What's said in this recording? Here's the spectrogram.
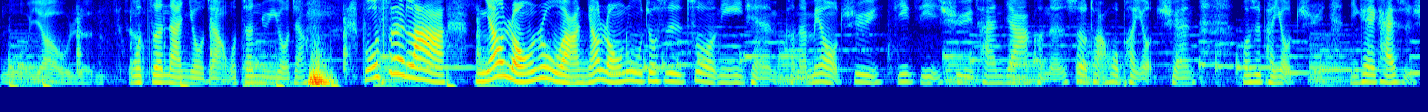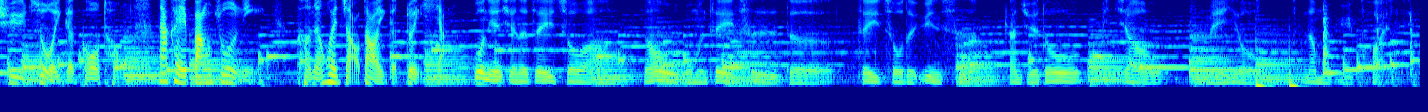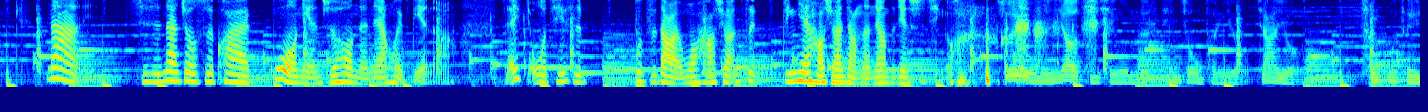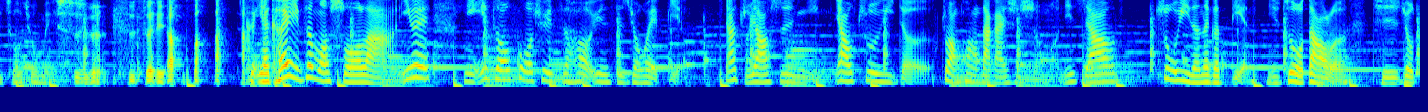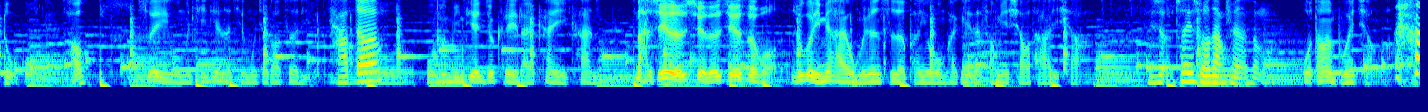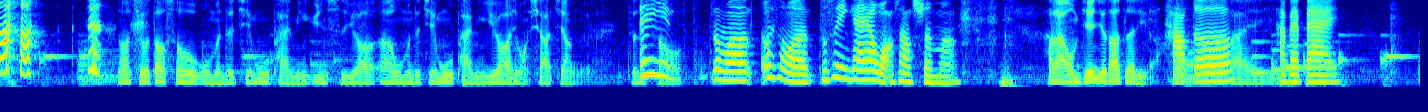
我要人，我真男友这样，我真女友这样，不是啦，你要融入啊，你要融入，就是做你以前可能没有去积极去参加，可能社团或朋友圈或是朋友局，你可以开始去做一个沟通，那可以帮助你可能会找到一个对象。过年前的这一周啊，然后我们这一次的这一周的运势的感觉都比较没有那么愉快。那其实那就是快过年之后能量会变啊。诶，我其实不知道诶，我好喜欢这今天好喜欢讲能量这件事情哦。所以我们要提醒我们的听众朋友，加油，撑过这一周就没事了，是这样吗？可也可以这么说啦，因为你一周过去之后，运势就会变。那主要是你要注意的状况大概是什么？你只要注意的那个点，你做到了，其实就度过了。好，所以我们今天的节目就到这里了。好的我们明天就可以来看一看哪些人选了些什么。如果里面还有我们认识的朋友，我们还可以在上面笑他一下。你说，所以所长选了什么？我当然不会讲了。然后结果到时候我们的节目排名运势又要呃，我们的节目排名又要往下降了，真哎、糟。怎么？为什么不是应该要往上升吗？好啦，我们今天就到这里了。好的拜拜。好，拜拜。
